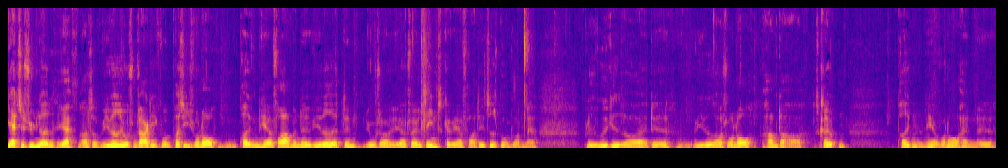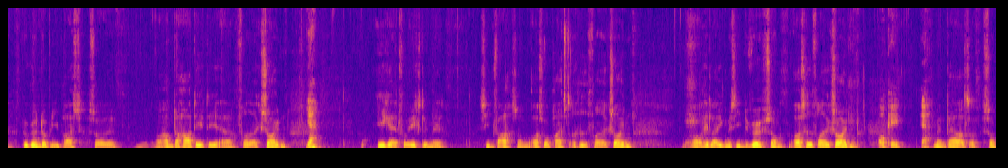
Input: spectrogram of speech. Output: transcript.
Ja, til synligheden, ja. Altså, vi ved jo som sagt ikke hvor, præcis, hvornår prædiken herfra, men øh, vi ved, at den jo så i hvert fald senest kan være fra det tidspunkt, hvor den er blevet udgivet, og at øh, vi ved også, hvornår ham, der har skrevet den, prædiken her, hvornår han øh, begyndte at blive præst. Så, øh, og ham, der har det, det er Frederik Søjden. Ja. Ikke at forveksle med sin far, som også var præst og hed Frederik Søjden, og heller ikke med sin nevø, som også hed Frederik Søjden. Okay. Ja. Men der er altså som,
